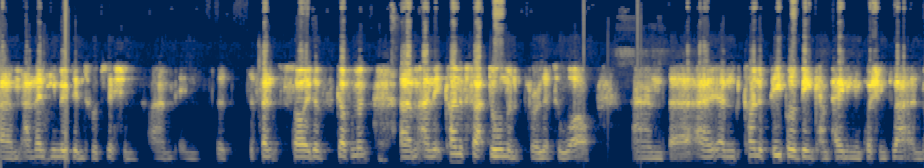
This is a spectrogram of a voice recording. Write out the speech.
um, and then he moved into a position um, in the defence side of government, um, and it kind of sat dormant for a little while. And uh, and kind of people have been campaigning and pushing for that, and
